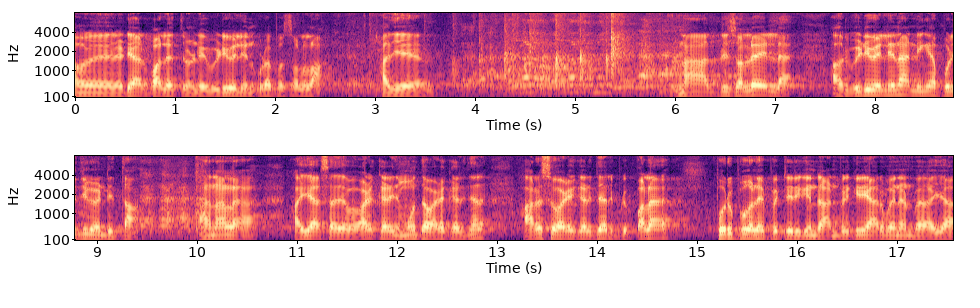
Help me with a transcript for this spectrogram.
அவர் ரெட்டியார் பாளையத்தினுடைய விடிவெளின்னு கூட இப்போ சொல்லலாம். அது நான் அப்படி சொல்லவே இல்லை. அவர் விடிவெள்ளினா நீங்கள் புரிஞ்சுக்க வேண்டியது தான் அதனால் ஐயா ச வழக்கறிஞர் மூத்த வழக்கறிஞர் அரசு வழக்கறிஞர் இப்படி பல பொறுப்புகளை பெற்றிருக்கின்ற அன்பிற்கினிய அருமை நண்பர் ஐயா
